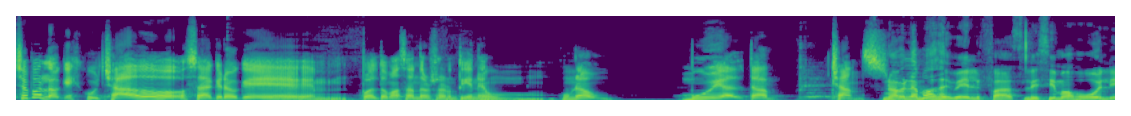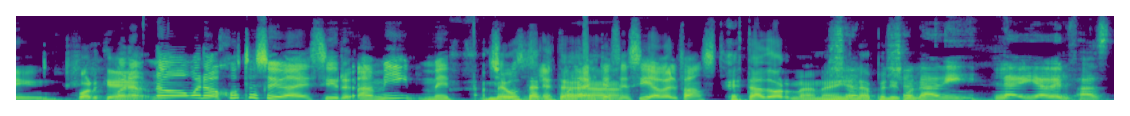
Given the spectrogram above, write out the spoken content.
Yo por lo que he escuchado, o sea, creo que mm, Paul Thomas Anderson tiene un- una muy alta chance. No hablamos de Belfast, le hicimos bullying. Porque Bueno, no, bueno, justo eso iba a decir. A mí me, Me no gusta sé si que está- ¿vos la viste, Ceci, a Belfast? está Dornan ahí yo, en la película. yo la vi, la vi a Belfast.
